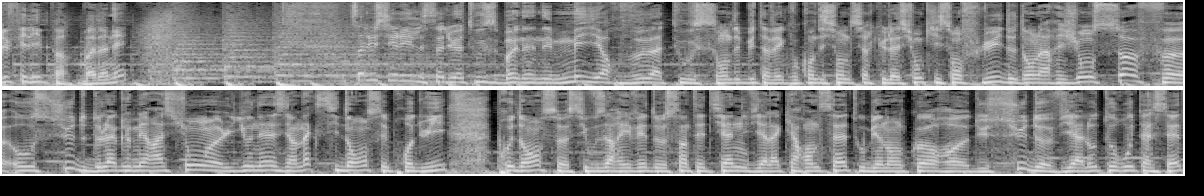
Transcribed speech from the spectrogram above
Salut Philippe, bonne année. Salut Cyril, salut à tous, bonne année, meilleurs vœux à tous. On débute avec vos conditions de circulation qui sont fluides dans la région, sauf euh, au sud de l'agglomération euh, lyonnaise. A un accident s'est produit. Prudence si vous arrivez de Saint-Etienne via la 47 ou bien encore euh, du sud via l'autoroute A7.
